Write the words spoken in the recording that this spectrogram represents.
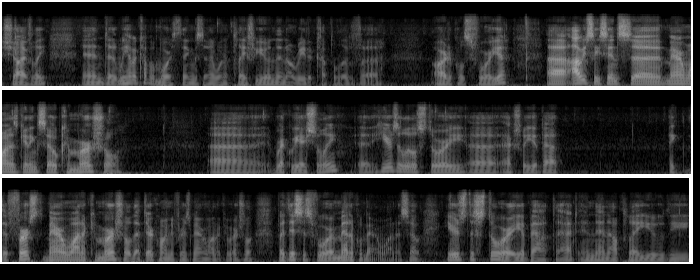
Shively. And uh, we have a couple more things that I want to play for you, and then I'll read a couple of uh, articles for you. Uh, obviously, since uh, marijuana is getting so commercial uh, recreationally, uh, here's a little story actually about the first marijuana commercial that they're calling the first marijuana commercial, but this is for medical marijuana. So here's the story about that, and then I'll play you the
